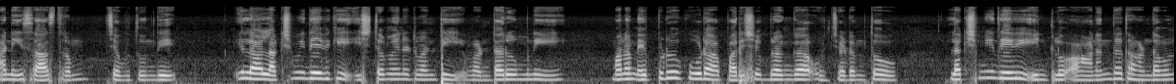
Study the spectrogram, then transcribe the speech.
అని శాస్త్రం చెబుతుంది. ఇలా లక్ష్మీదేవికి ఇష్టమైనటువంటి వంట రూమ్ని మనం ఎప్పుడూ కూడా పరిశుభ్రంగా ఉంచడంతో లక్ష్మీదేవి ఇంట్లో ఆనంద తాండవం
